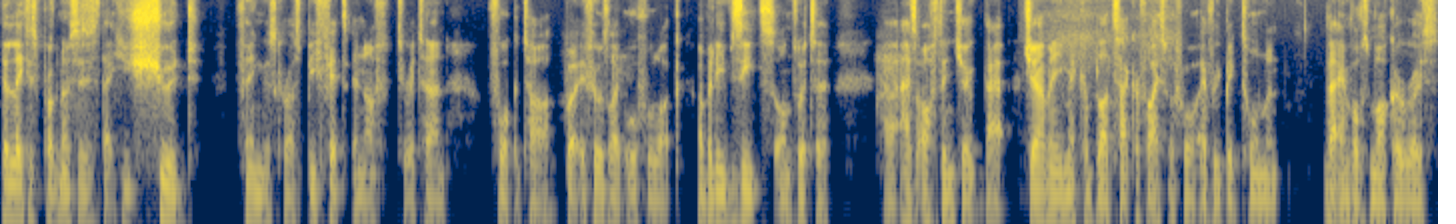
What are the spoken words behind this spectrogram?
the latest prognosis is that he should, fingers crossed, be fit enough to return for Qatar. But it feels like awful luck. I believe Zeitz on Twitter uh, has often joked that Germany make a blood sacrifice before every big tournament that involves Marco Reus,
